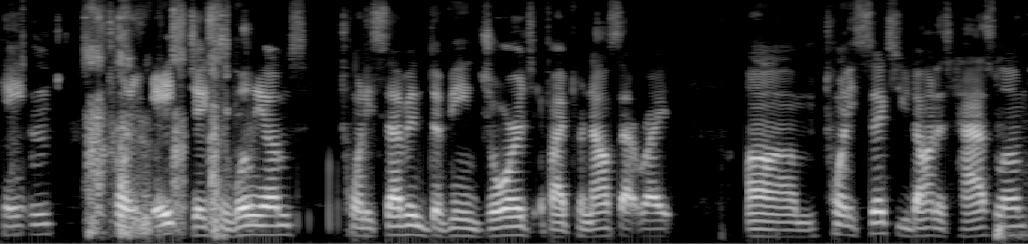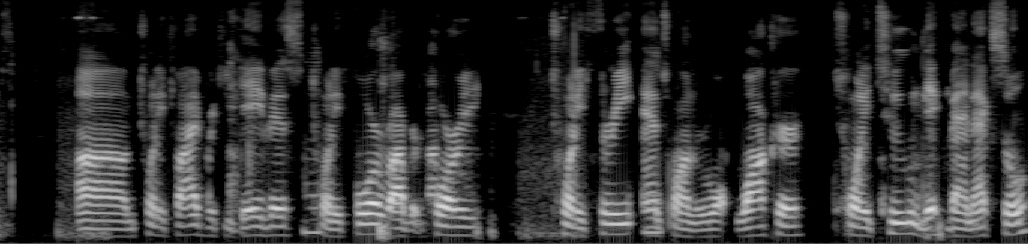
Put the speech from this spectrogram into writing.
Payton. 28, Jason Williams. 27, Devean George, if I pronounce that right. Um, 26, Udonis Haslem. Um, 25, Ricky Davis. 24, Robert Horry. 23, Antoine Walker. 22, Nick Van Exel.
